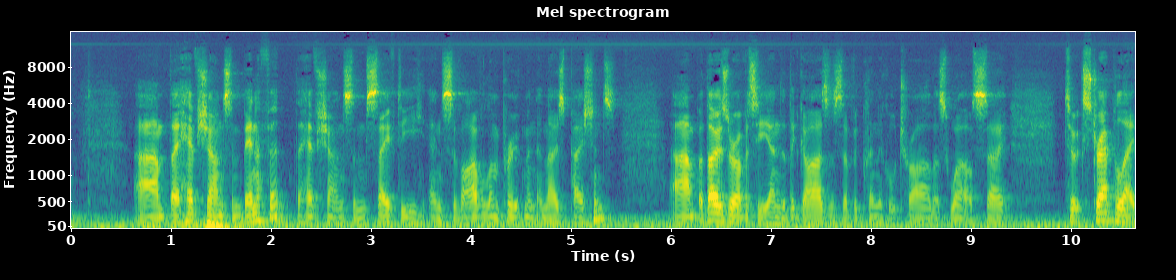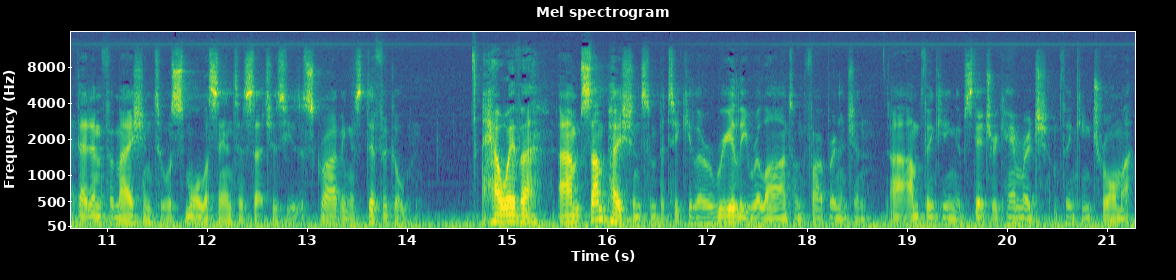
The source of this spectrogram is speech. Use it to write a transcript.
Um, they have shown some benefit, they have shown some safety and survival improvement in those patients, um, but those are obviously under the guises of a clinical trial as well. So to extrapolate that information to a smaller centre, such as you're describing, is difficult. However, um, some patients in particular are really reliant on fibrinogen. Uh, I'm thinking obstetric hemorrhage, I'm thinking trauma.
